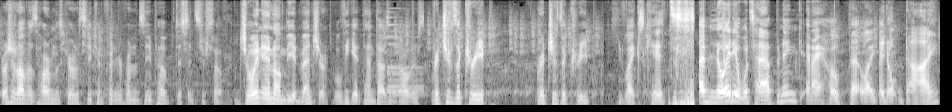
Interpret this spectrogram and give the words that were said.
brush it off as harmless courtesy. Confront your friend and need help. Distance yourself. Join in on the adventure. Will he get ten thousand dollars? Richard's a creep. Richard's a creep. He likes kids. I have no idea what's happening, and I hope that, like, I don't die.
